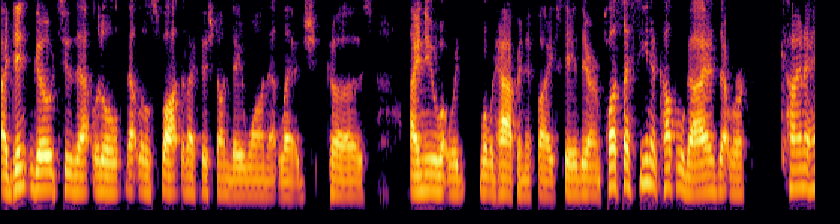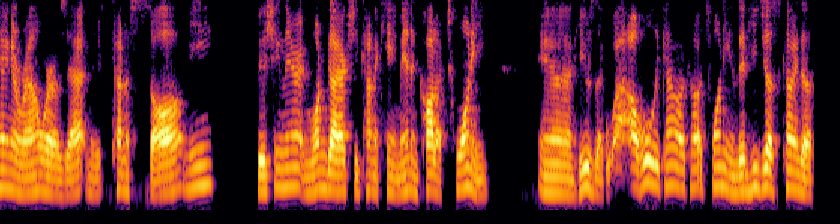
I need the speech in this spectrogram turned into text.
I didn't go to that little that little spot that I fished on day one, that ledge, because I knew what would what would happen if I stayed there. And plus, I seen a couple guys that were kind of hanging around where I was at, and they kind of saw me fishing there. And one guy actually kind of came in and caught a twenty, and he was like, "Wow, holy cow, I caught a 20. And then he just kind of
